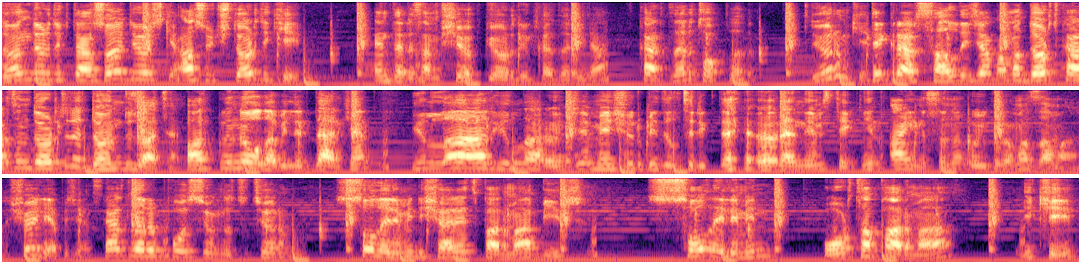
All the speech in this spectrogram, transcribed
Döndürdükten sonra diyoruz ki as 3 4 2. Enteresan bir şey yok gördüğün kadarıyla. Kartları topladım. Diyorum ki tekrar sallayacağım ama 4 kartın 4'ü de döndü zaten. Farklı ne olabilir derken yıllar yıllar önce meşhur Biddle Trick'te öğrendiğimiz tekniğin aynısını uygulama zamanı. Şöyle yapacağız. Kartları bu pozisyonda tutuyorum. Sol elimin işaret parmağı 1. Sol elimin orta parmağı 2.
